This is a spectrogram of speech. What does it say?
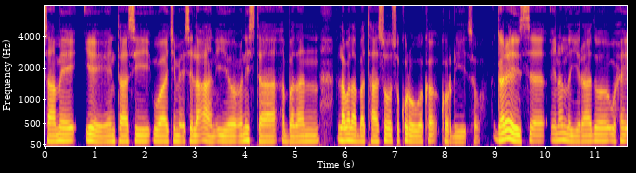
saameeyeen taasi waa jimicsi la'aan iyo cunista badan. Labadaba taasoo sokorowga ka kordhiso. Gareys inan la yiraahdo waxay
